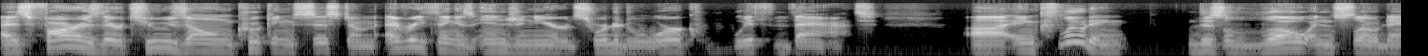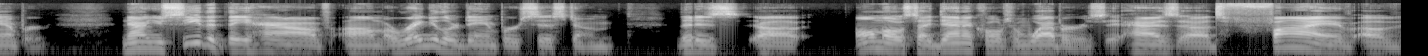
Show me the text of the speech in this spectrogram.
As far as their two zone cooking system, everything is engineered sort of to work with that, uh, including this low and slow damper. Now, you see that they have um, a regular damper system that is uh, almost identical to Weber's. It has uh, five of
